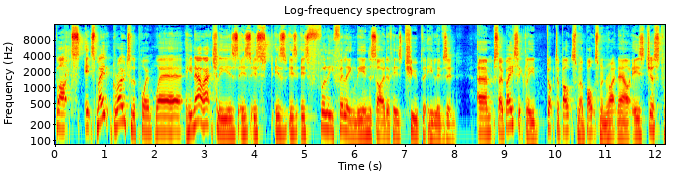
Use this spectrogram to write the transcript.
but it's made it grow to the point where he now actually is is is is is, is fully filling the inside of his tube that he lives in. Um, so basically, Dr. Boltzmann, Boltzmann right now is just a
